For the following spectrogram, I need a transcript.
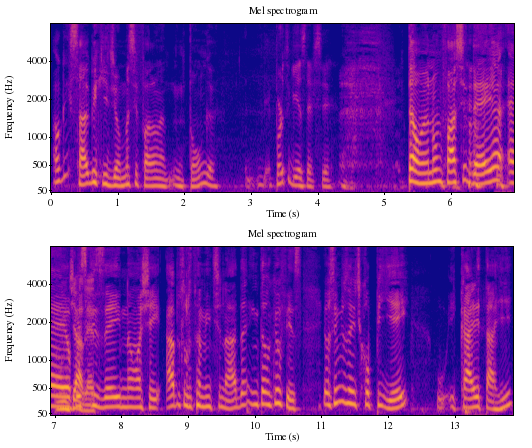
Alguém sabe que idioma se fala na- em Tonga? Português deve ser. Então, eu não faço ideia. É, Um eu dialeto. pesquisei não achei absolutamente nada. Então, o que eu fiz? Eu simplesmente copiei o Ikari Tahi,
